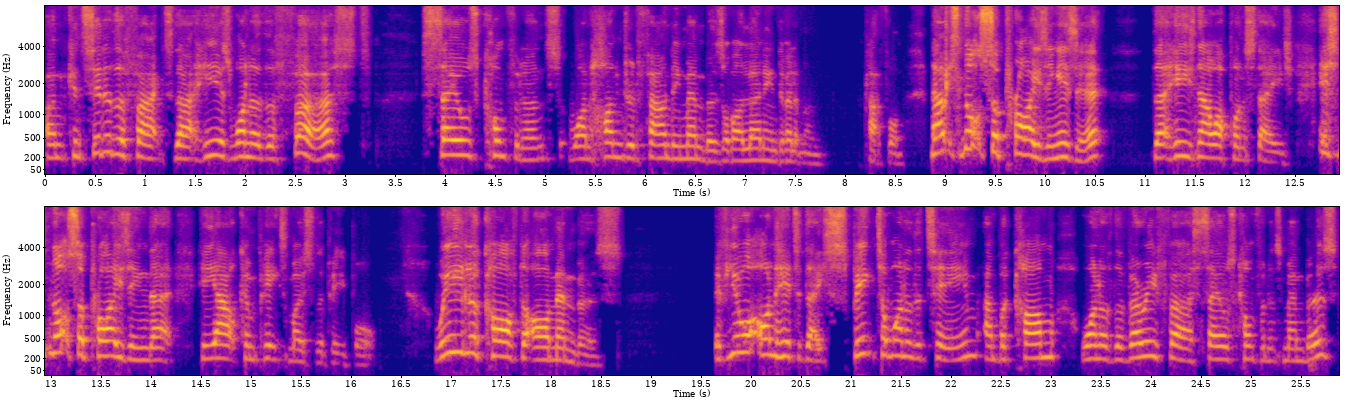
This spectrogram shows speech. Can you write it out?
um, consider the fact that he is one of the first Sales Confidence 100 founding members of our learning and development platform. Now, it's not surprising, is it, that he's now up on stage? It's not surprising that he outcompetes most of the people. We look after our members. If you are on here today, speak to one of the team and become one of the very first sales confidence members,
